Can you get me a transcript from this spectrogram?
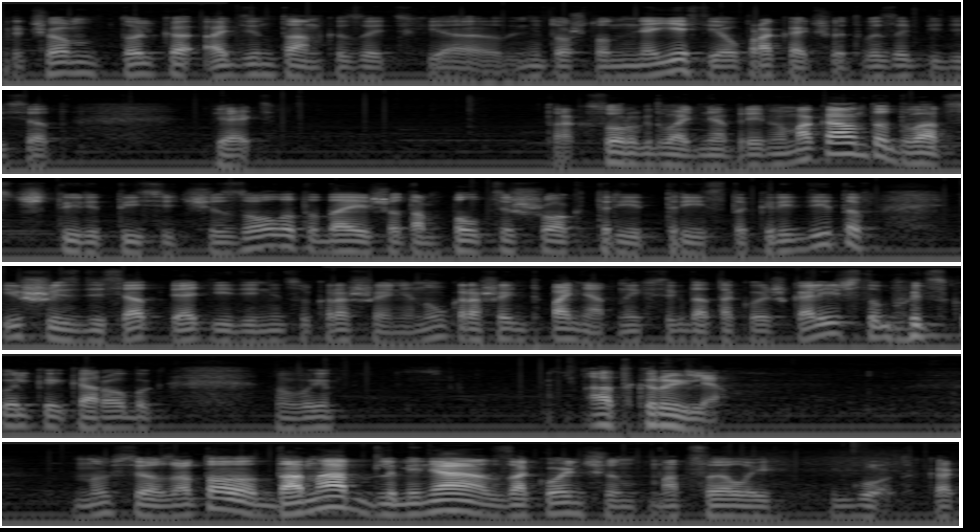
причем только один танк из этих. Я не то, что он у меня есть, я его прокачиваю, это ВЗ-50. 5. Так, 42 дня премиум аккаунта, 24 тысячи золота, да, еще там полтишок, 3 300 кредитов и 65 единиц украшений. Ну, украшений-то понятно, их всегда такое же количество будет, сколько и коробок вы открыли. Ну все, зато донат для меня закончен на целый год. Как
